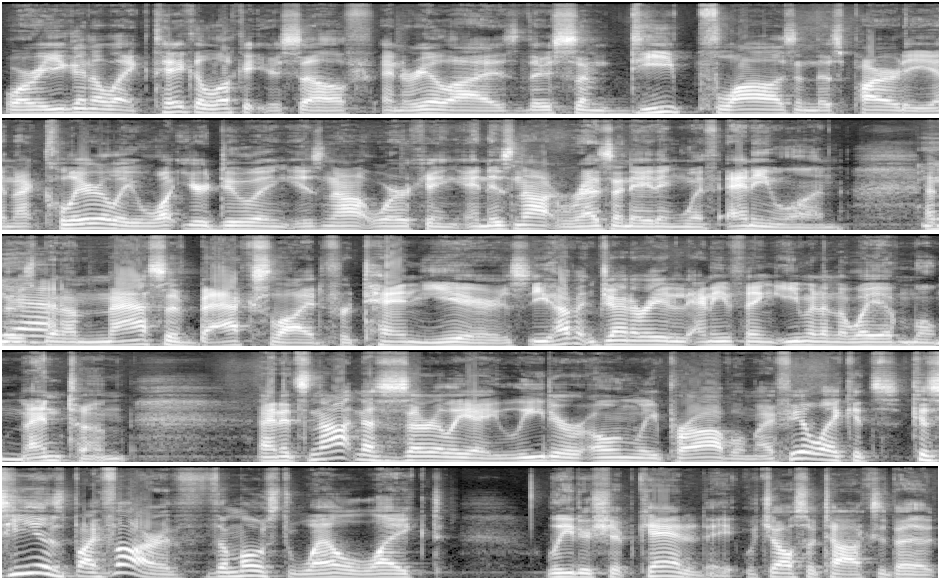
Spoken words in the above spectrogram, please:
Or are you going to like take a look at yourself and realize there's some deep flaws in this party and that clearly what you're doing is not working and is not resonating with anyone? And there's been a massive backslide for 10 years. You haven't generated anything even in the way of momentum. And it's not necessarily a leader only problem. I feel like it's because he is by far the most well liked leadership candidate, which also talks about.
